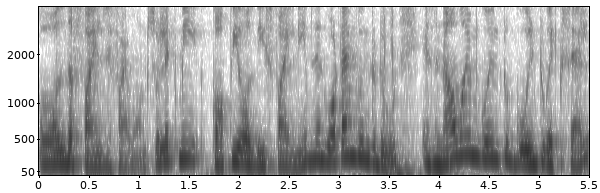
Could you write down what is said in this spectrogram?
all the files if I want. So let me copy all these file names. And what I'm going to do is now I'm going to go into Excel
